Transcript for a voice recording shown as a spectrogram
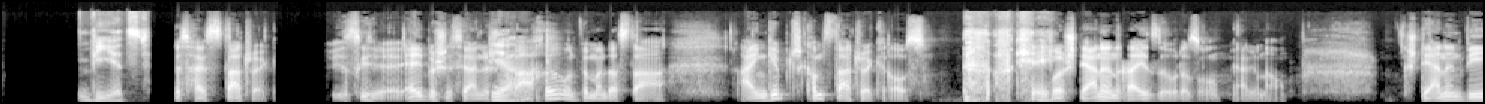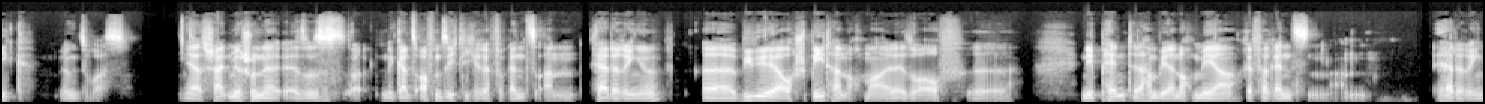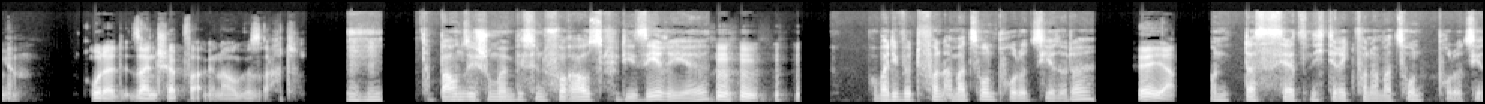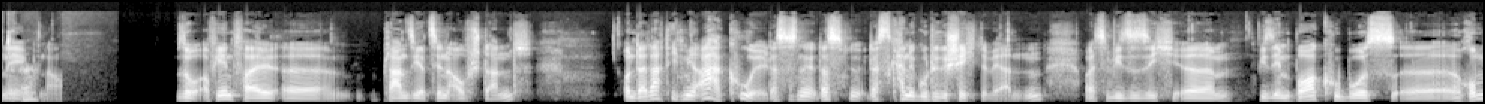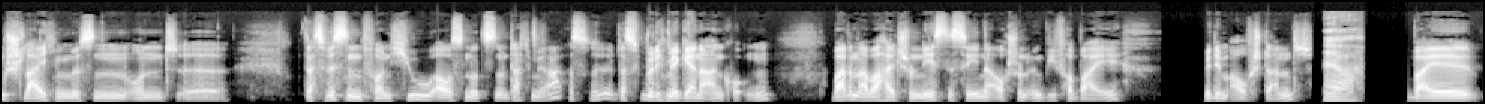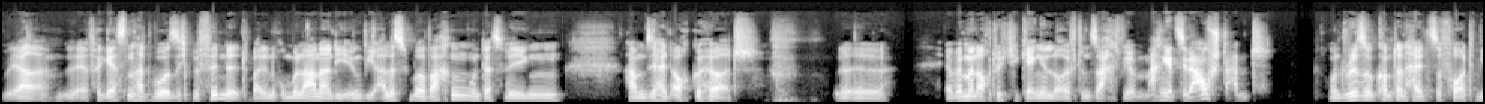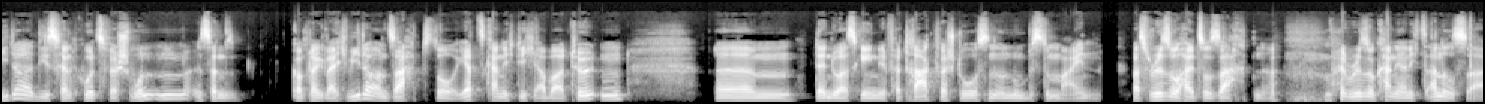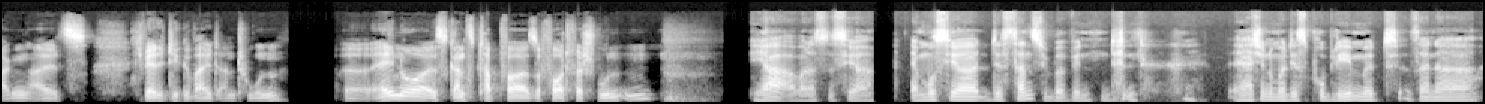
Wie jetzt? Es heißt Star Trek. Elbisch ist ja eine Sprache ja. und wenn man das da eingibt, kommt Star Trek raus. Okay. Oder Sternenreise oder so. Ja, genau. Sternenweg, irgend sowas. Ja, es scheint mir schon, eine, also es ist eine ganz offensichtliche Referenz an Herr der Ringe. Äh, wie wir ja auch später nochmal, also auf äh, Nepente haben wir ja noch mehr Referenzen an Herr der Ringe. Oder seinen Schöpfer, genau gesagt. Mhm. Da bauen sie schon mal ein bisschen voraus für die Serie. Wobei die wird von Amazon produziert, oder? Ja, ja. Und das ist jetzt nicht direkt von Amazon produziert, nee, oder? genau. So, auf jeden Fall äh, planen sie jetzt den Aufstand. Und da dachte ich mir, ah, cool, das ist eine, das, das kann eine gute Geschichte werden. Weißt du, wie sie sich, äh, wie sie im Borg-Kubus äh, rumschleichen müssen und äh, das Wissen von Hugh ausnutzen und dachte mir, ah, das, das würde ich mir gerne angucken. War dann aber halt schon nächste Szene auch schon irgendwie vorbei mit dem Aufstand. Ja weil ja, er vergessen hat, wo er sich befindet, bei den Romulanern, die irgendwie alles überwachen und deswegen haben sie halt auch gehört. Äh, ja, wenn man auch durch die Gänge läuft und sagt, wir machen jetzt den Aufstand. Und Rizzo kommt dann halt sofort wieder, die ist dann kurz verschwunden, ist dann, kommt dann gleich wieder und sagt, so, jetzt kann ich dich aber töten, ähm, denn du hast gegen den Vertrag verstoßen und nun bist du mein. Was Rizzo halt so sagt, ne? Weil Rizzo kann ja nichts anderes sagen, als ich werde dir Gewalt antun äh, Elnor ist ganz tapfer sofort verschwunden. Ja, aber das ist ja, er muss ja Distanz überwinden, denn er hat ja nun mal das Problem mit seiner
